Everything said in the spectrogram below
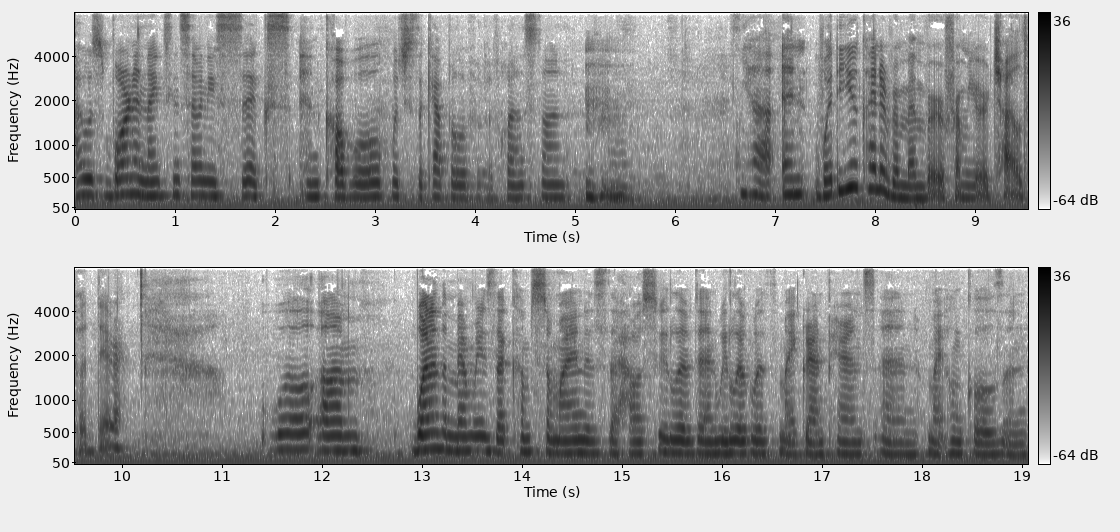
I was born in 1976 in Kabul, which is the capital of Afghanistan. Mm-hmm. Um, yeah, and what do you kind of remember from your childhood there? Well, um, one of the memories that comes to mind is the house we lived in. We lived with my grandparents and my uncles and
